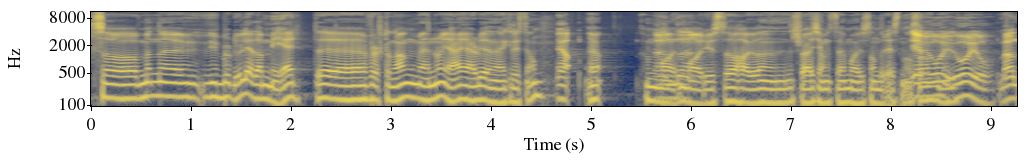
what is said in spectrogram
Så, men uh, vi burde jo leda mer til første omgang, men nå jeg. Er du enig, Kristian? Ja. Ja. Mar Men, eh, Marius har jo en svær sjanse Marius Andresen også. Jo, jo, jo. Men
